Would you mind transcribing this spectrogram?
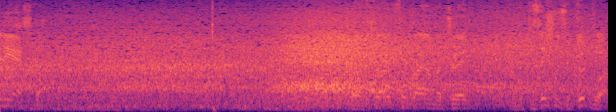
Iniesta. So for Real Madrid, and the position's a good one.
